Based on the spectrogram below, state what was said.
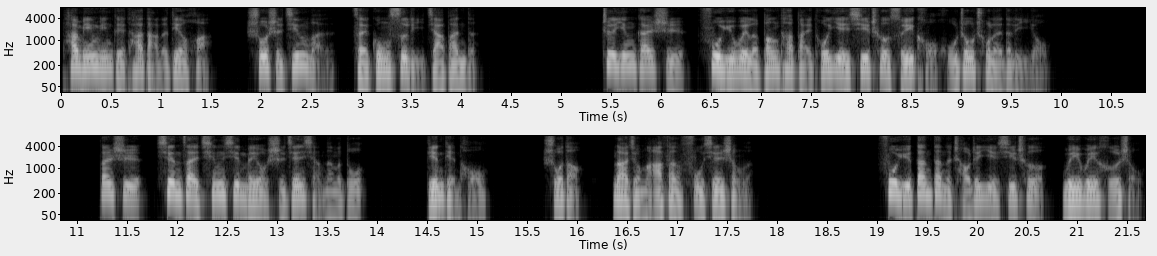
他明明给他打了电话，说是今晚在公司里加班的。这应该是傅玉为了帮他摆脱叶希澈随口胡诌出来的理由。但是现在清新没有时间想那么多，点点头，说道：“那就麻烦傅先生了。”傅玉淡淡的朝着叶希澈微微合手：“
